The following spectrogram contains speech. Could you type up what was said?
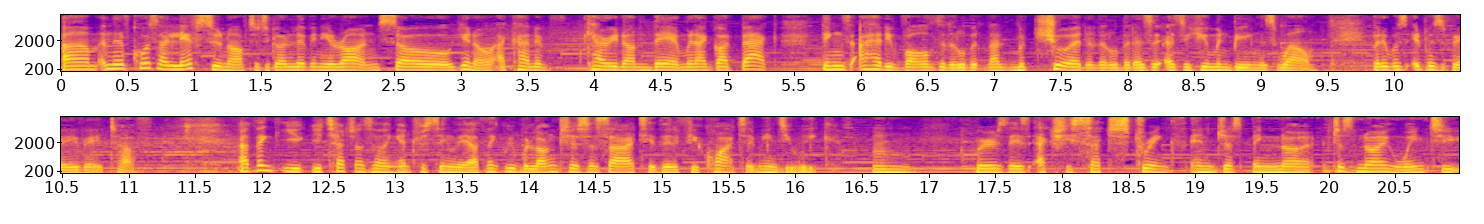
Um, and then, of course, I left soon after to go and live in Iran. So, you know, I kind of carried on there. And when I got back, things, I had evolved a little bit and I'd matured a little bit as a, as a human being as well. But it was, it was very, very tough. I think you, you touched on something interesting there. I think we belong to a society that if you're quiet, it means you're weak. Mm. Whereas there's actually such strength in just being know, just knowing when to,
